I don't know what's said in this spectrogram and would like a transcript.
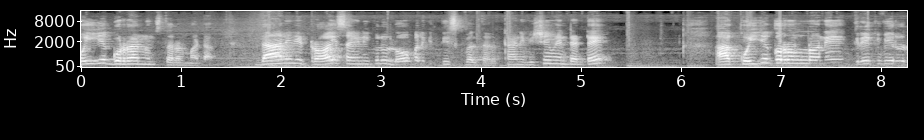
కొయ్య గుర్రాన్ని ఉంచుతారనమాట దానిని ట్రాయ్ సైనికులు లోపలికి తీసుకువెళ్తారు. కానీ విషయం ఏంటంటే ఆ కొయ్య గుర్రంలోనే గ్రీక్ వీరులు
